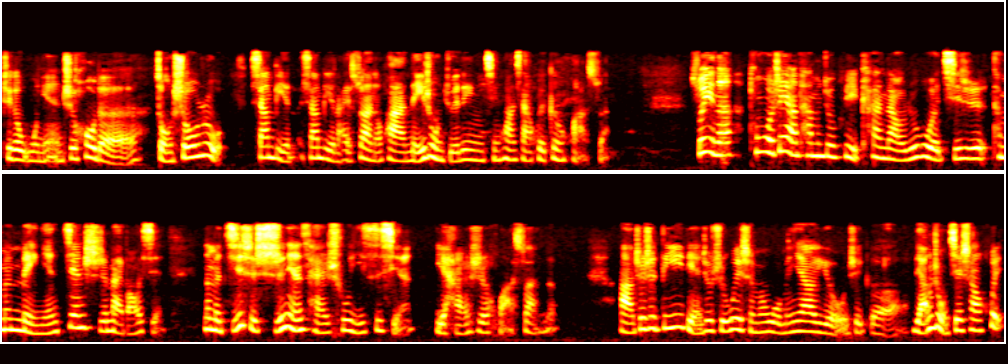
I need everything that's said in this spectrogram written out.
这个五年之后的总收入相比相比来算的话，哪种决定情况下会更划算？所以呢，通过这样，他们就可以看到，如果其实他们每年坚持买保险，那么即使十年才出一次险，也还是划算的。啊，这是第一点，就是为什么我们要有这个两种介绍会。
